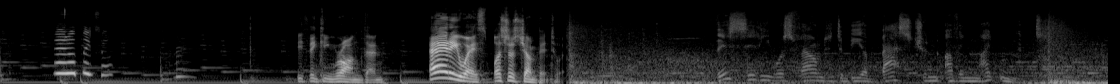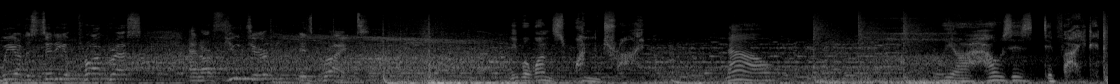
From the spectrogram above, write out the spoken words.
I don't think so. Be thinking wrong then. Anyways, let's just jump into it. This city was founded to be a bastion of enlightenment. We are the city of progress, and our future is bright. We were once one tribe. Now, we are houses divided.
